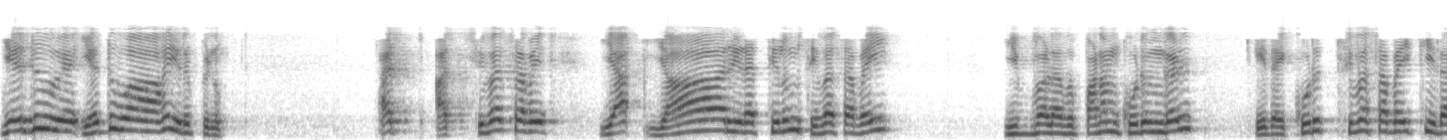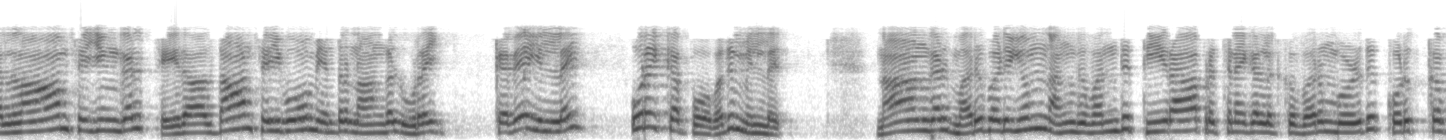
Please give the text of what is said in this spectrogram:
எது எதுவாக இருப்பினும். அச்- அச் சிவசபை யா- யாரிடத்திலும் சிவசபை இவ்வளவு பணம் கொடுங்கள். இதை கொடு சிவசபைக்கு இதெல்லாம் செய்யுங்கள். செய்தால்தான் செய்வோம் என்று நாங்கள் உரைக்கவே இல்லை. உரைக்கப் போவதும் இல்லை. நாங்கள் மறுபடியும் அங்கு வந்து தீரா பிரச்சனைகளுக்கு வரும்பொழுது கொடுக்க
